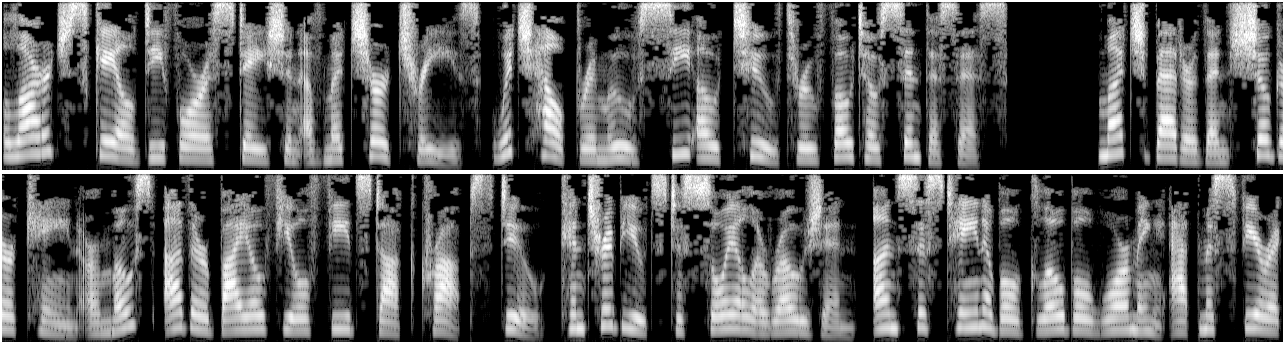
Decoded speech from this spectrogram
Large-scale deforestation of mature trees which help remove CO2 through photosynthesis, much better than sugar cane or most other biofuel feedstock crops do, contributes to soil erosion, unsustainable global warming atmospheric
